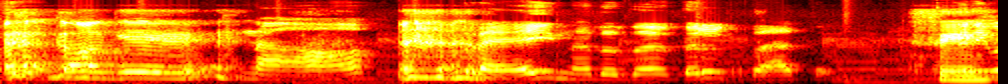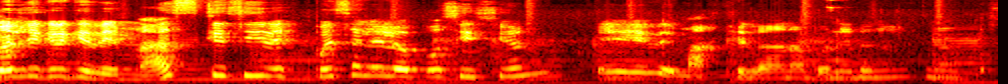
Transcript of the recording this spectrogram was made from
Como que. No, reina todo, todo el rato. Pero Sí. igual yo creo que de más que si después sale la oposición, eh, de más que la van a poner en alguna cosa.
